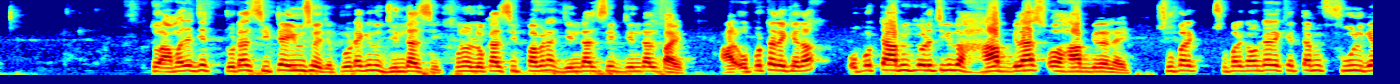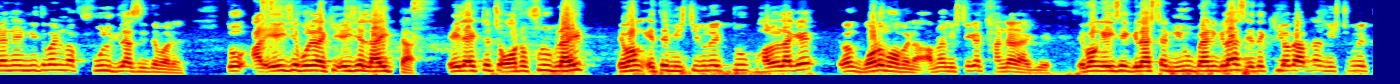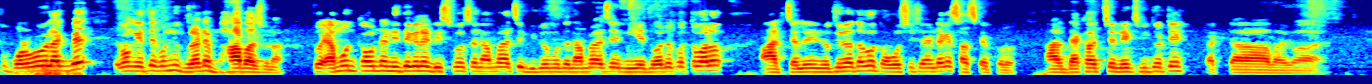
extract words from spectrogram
তো আমাদের যে টোটাল সিটটা ইউজ হয়েছে, পুরোটা কিন্তু জিন্দাল সিট কোনো লোকাল সিট পাবে না, জিন্দাল সিট জিন্দাল পাইপ আর ওপরটা দেখে দাও। ওপরটা আমি কি করেছি কিন্তু হাফ গ্লাস ও হাফ গ্রানাইট সুপার সুপার কাউন্টারের ক্ষেত্রে আমি ফুল গ্রানাইট নিতে পারেন বা ফুল গ্লাস নিতে পারেন। তো আর এই যে বলে রাখি, এই যে লাইটটা এই লাইটটা হচ্ছে অটো প্রুফ লাইট এবং এতে মিষ্টিগুলো একটু ভালো লাগে। এবং গরম হবে না, আপনার মিষ্টিকে ঠান্ডা রাখবে এবং এই যে গ্লাসটা নিউ ব্যান্ড গ্লাস, এতে কি হবে? আপনার মিষ্টিগুলো একটু বড় বড় লাগবে এবং এতে কোনো ঘোলাটে ভাব আসবে না। তো এমন কাউন্টার নিতে গেলে ডিসক্রিপশন নাম্বার আছে ভিডিওর মধ্যে নাম্বার আছে, নিয়ে যোগাযোগ করতে পারো। আর চ্যানেলে নতুন থাকো, তো অবশ্যই চ্যানেলটাকে সাবস্ক্রাইব করো। আর দেখা হচ্ছে নেক্সট ভিডিওতে টাটা বাই বাই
